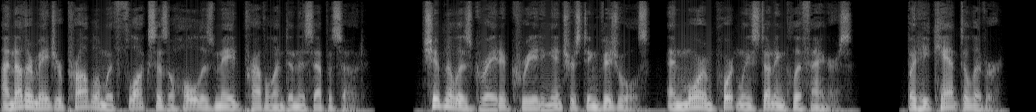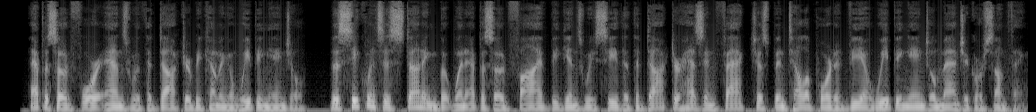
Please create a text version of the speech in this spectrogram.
Another major problem with Flux as a whole is made prevalent in this episode. Chibnall is great at creating interesting visuals, and more importantly, stunning cliffhangers. But he can't deliver. Episode 4 ends with the Doctor becoming a weeping angel, the sequence is stunning, but when episode 5 begins, we see that the Doctor has in fact just been teleported via Weeping Angel magic or something.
